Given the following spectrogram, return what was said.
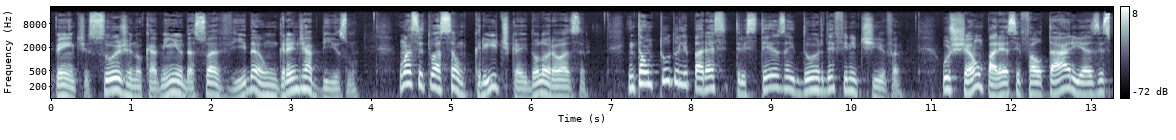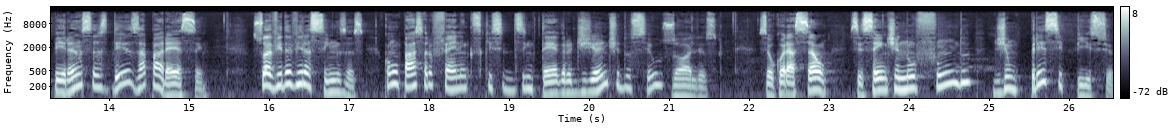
Repente, surge no caminho da sua vida um grande abismo, uma situação crítica e dolorosa. Então tudo lhe parece tristeza e dor definitiva. O chão parece faltar e as esperanças desaparecem. Sua vida vira cinzas, como o pássaro fênix que se desintegra diante dos seus olhos. Seu coração se sente no fundo de um precipício.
